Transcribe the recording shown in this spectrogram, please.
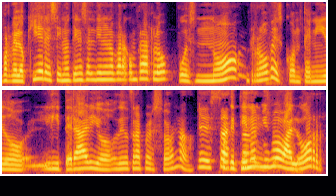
porque lo quieres y no tienes el dinero para comprarlo, pues no robes contenido literario de otra persona. Porque tiene el mismo valor.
